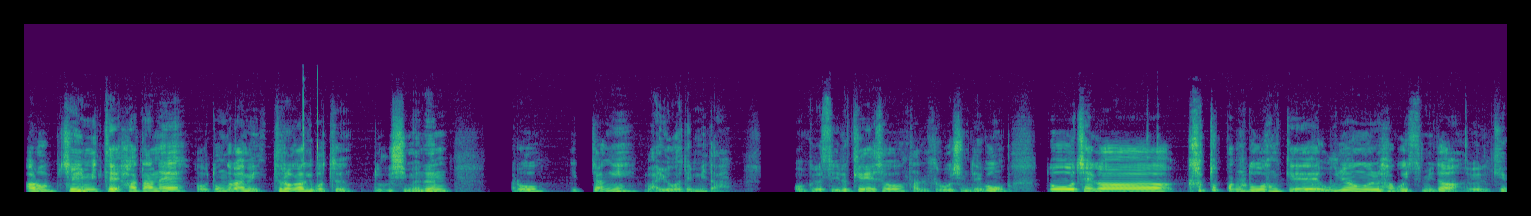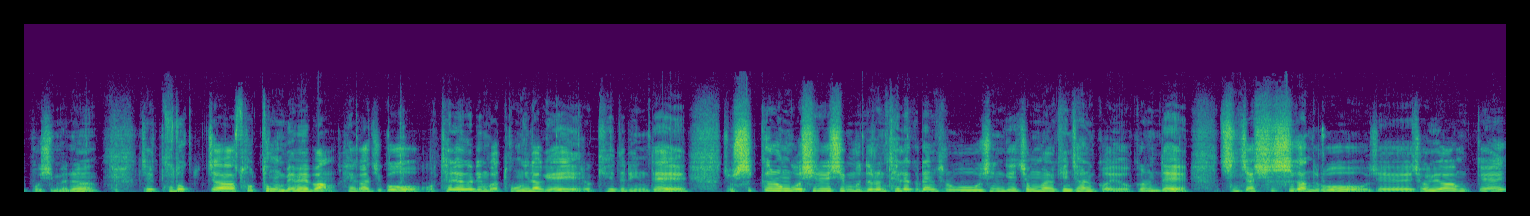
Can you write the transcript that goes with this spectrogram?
바로 제일 밑에 하단에 어, 동그라미 들어가기 버튼 누르시면은 바로 입장이 완료가 됩니다. 어, 그래서 이렇게 해서 다들 들어오시면 되고 또 제가 카톡방도 함께 운영을 하고 있습니다. 이렇게 보시면은 이제 구독자 소통 매매방 해가지고 어, 텔레그램과 동일하게 이렇게 해드리는데 좀 시끄러운 거 싫으신 분들은 텔레그램 들어오시는 게 정말 괜찮을 거예요. 그런데 진짜 실시간으로 이제 저희와 함께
